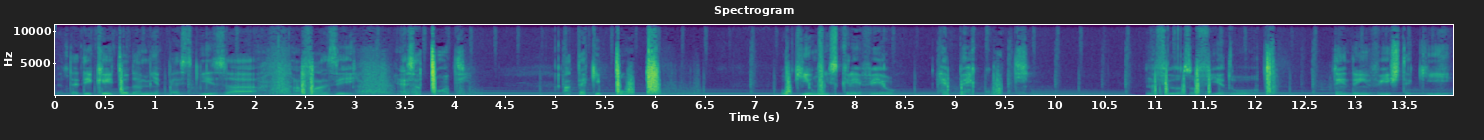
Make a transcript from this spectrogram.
Eu dediquei toda a minha pesquisa a fazer essa ponte. Até que ponto o que um escreveu repercute na filosofia do outro, tendo em vista que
